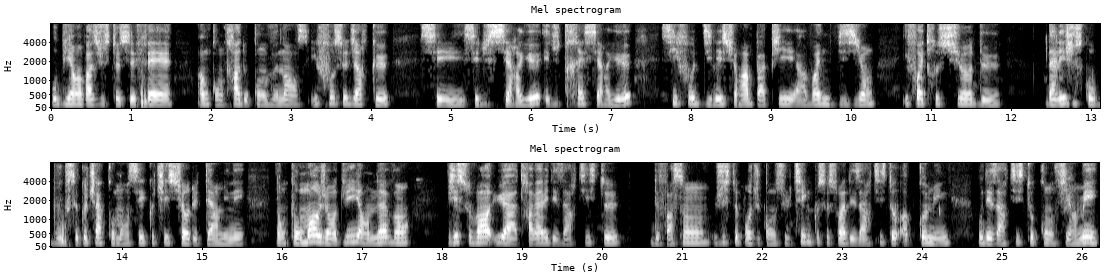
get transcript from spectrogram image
ou bien on va juste se faire un contrat de convenance. Il faut se dire que c'est du sérieux et du très sérieux. S'il faut dealer sur un papier et avoir une vision, il faut être sûr d'aller jusqu'au bout, ce que tu as commencé, que tu es sûr de terminer. Donc pour moi aujourd'hui, en neuf ans, j'ai souvent eu à travailler avec des artistes de façon juste pour du consulting, que ce soit des artistes upcoming ou des artistes confirmés.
